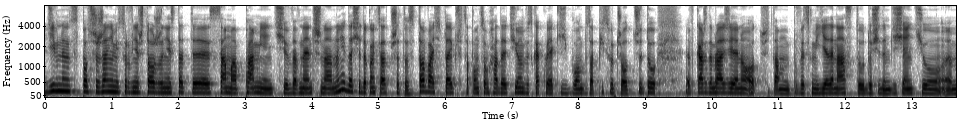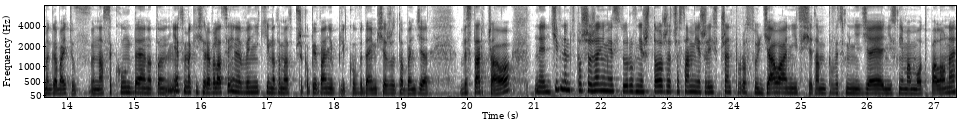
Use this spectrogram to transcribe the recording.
Dziwnym spostrzeżeniem jest również to, że niestety sama pamięć wewnętrzna no nie da się do końca przetestować. Tutaj przy za pomocą HDTune wyskakuje jakiś błąd zapisu czy odczytu. W każdym razie no od tam powiedzmy 11 do 70 MB na sekundę, no to nie są jakieś rewelacyjne wyniki, natomiast przy kopiowaniu plików wydaje mi się, że to będzie wystarczało. Dziwnym spostrzeżeniem jest również to, że czasami jeżeli sprzęt po prostu działa, nic się tam powiedzmy nie dzieje, nic nie mamy odpalone,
